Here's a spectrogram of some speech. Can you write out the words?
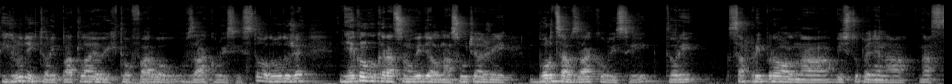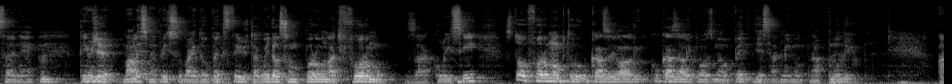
tých ľudí, ktorí patlajú ich tou farbou v zákulisí. Z toho dôvodu, že niekoľkokrát som videl na súťaži borca v zákulisí, ktorý sa pripravoval na vystúpenie na, na scéne. Mm. Tým, že mali sme prístup aj do backstage, tak vedel som porovnať formu zákulisí s tou formou, ktorú ukázali, ukázali povedzme o 5-10 minút na pódiu. Mm. A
